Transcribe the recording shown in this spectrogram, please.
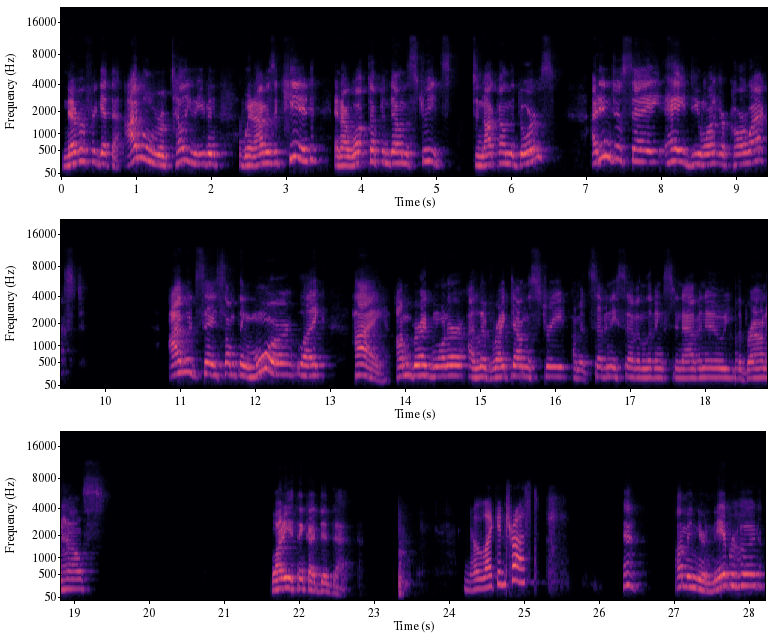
Never forget that. I will tell you, even when I was a kid and I walked up and down the streets to knock on the doors, I didn't just say, Hey, do you want your car waxed? I would say something more like, Hi, I'm Greg Warner. I live right down the street. I'm at 77 Livingston Avenue, the Brown House. Why do you think I did that? No, like, and trust. Yeah, I'm in your neighborhood.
